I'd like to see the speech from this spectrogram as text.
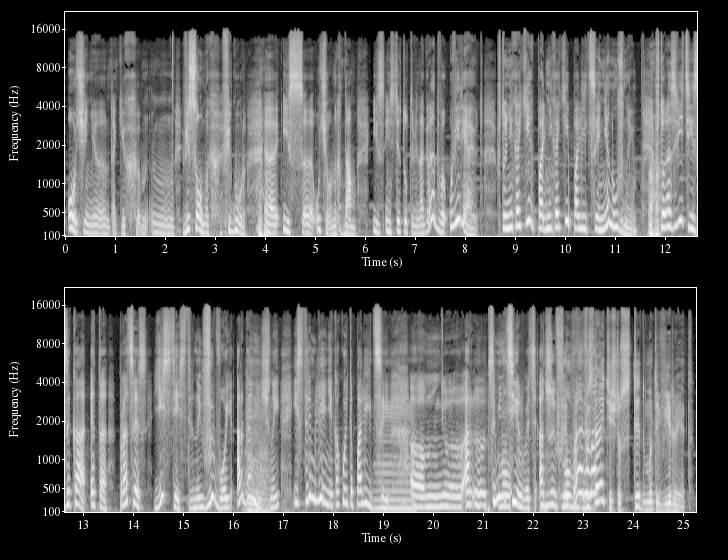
очень э, таких весомых фигур э, из э, ученых дам из Института Виноградова уверяют, что никаких, по- никакие полиции не нужны, что развитие языка – это процесс естественный, живой, органичный, и стремление какой-то полиции эм, э, э, цементировать отжившие Ну, правила. Вы знаете, что стыд мотивирует?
